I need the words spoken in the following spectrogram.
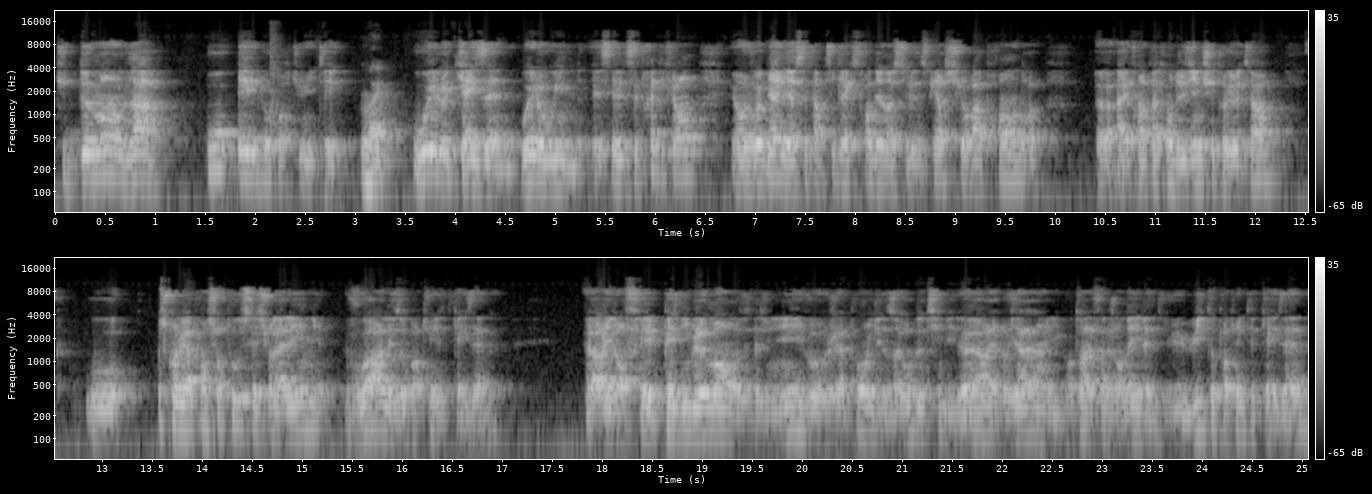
Tu te demandes là où est l'opportunité. Où est le Kaizen? Où est le win Et c'est très différent. Et on le voit bien, il y a cet article extraordinaire de Steven Spears sur apprendre euh, à être un patron d'usine chez Toyota, où ce qu'on lui apprend surtout, c'est sur la ligne, voir les opportunités de Kaizen. Alors il en fait péniblement aux États-Unis, il va au Japon, il est dans un groupe de team leaders, il revient, il est content à la fin de la journée, il a vu 8 opportunités de Kaizen,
